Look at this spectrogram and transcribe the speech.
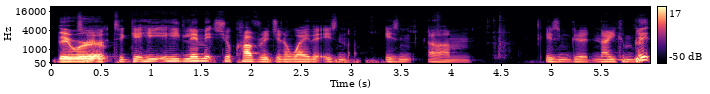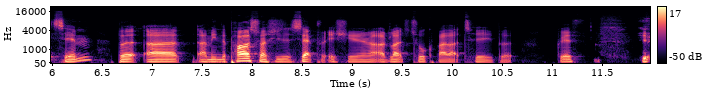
They were to, to get he, he limits your coverage in a way that isn't isn't um isn't good. Now you can blitz him, but uh I mean the pass rush is a separate issue, and I'd like to talk about that too. But Griff, Yeah,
